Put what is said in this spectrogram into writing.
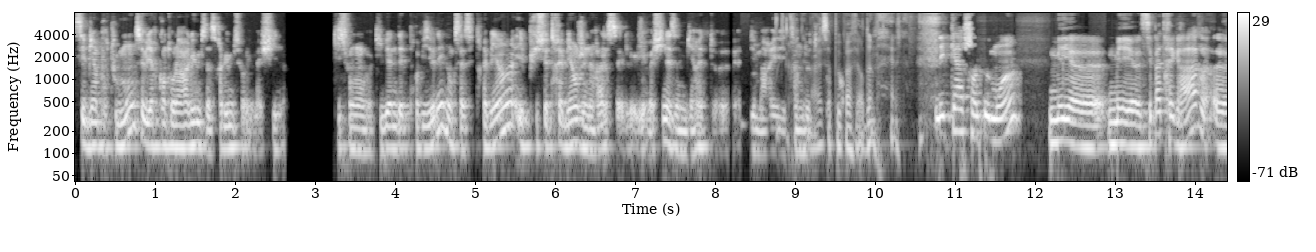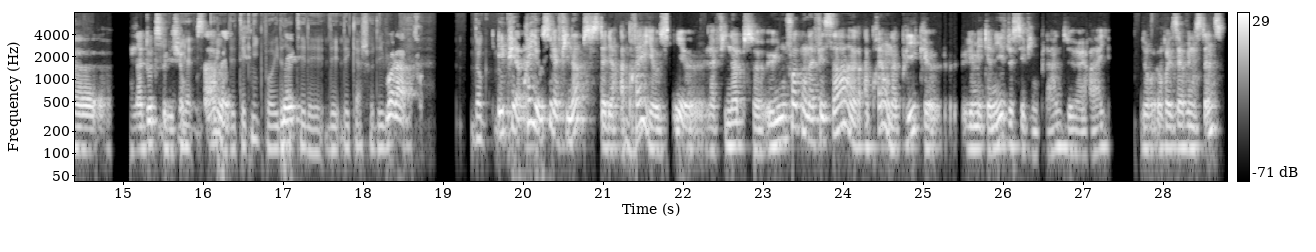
C'est bien pour tout le monde, ça veut dire quand on la rallume, ça se rallume sur les machines qui sont qui viennent d'être provisionnées, donc ça c'est très bien. Et puis c'est très bien en général, les machines elles aiment bien être, être démarrées et de Ça peut pas faire de mal. Les caches un peu moins, mais euh, mais euh, c'est pas très grave. Euh, on a d'autres solutions pour ça. Il y a des techniques pour hydrater les, les, les, caches au début. Voilà. Donc, et puis après, il y a aussi la FinOps, c'est-à-dire après, il y a aussi euh, la FinOps. Une fois qu'on a fait ça, après, on applique les mécanismes de saving plan, de RI, de reserve instance,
